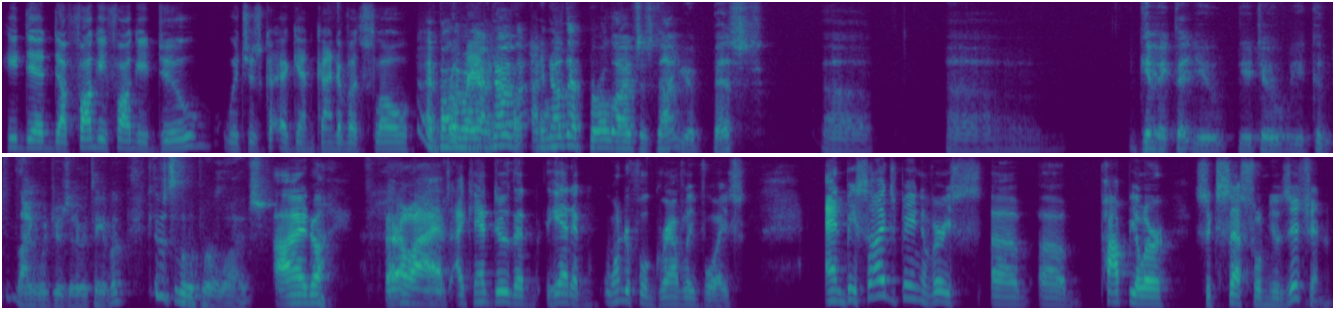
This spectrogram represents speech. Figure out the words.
He did uh, "Foggy Foggy Dew," which is again kind of a slow. And by the way, I know that, I know that Burl Ives is not your best uh, uh, gimmick that you you do. You good languages and everything, but give us a little Burl Ives. I don't. Burl Ives. I can't do that. He had a wonderful gravelly voice, and besides being a very uh, uh, popular, successful musician,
